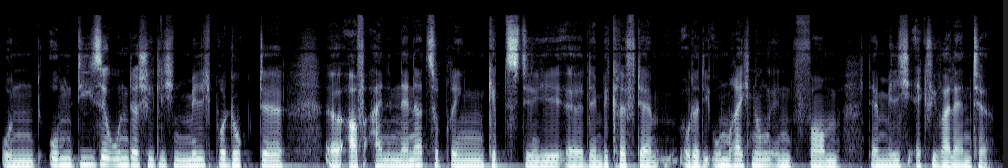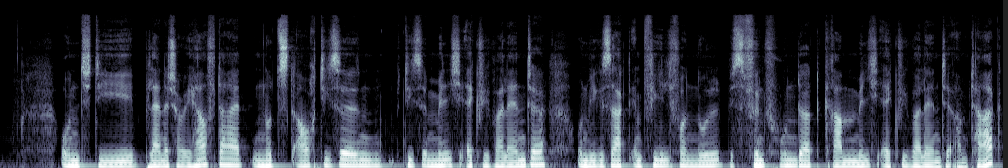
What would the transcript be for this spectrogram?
Und um diese unterschiedlichen Milchprodukte äh, auf einen Nenner zu bringen, gibt es äh, den Begriff der oder die Umrechnung in Form der Milchäquivalente. Und die Planetary Health Diet nutzt auch diese, diese Milchäquivalente und wie gesagt empfiehlt von 0 bis 500 Gramm Milchäquivalente am Tag.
